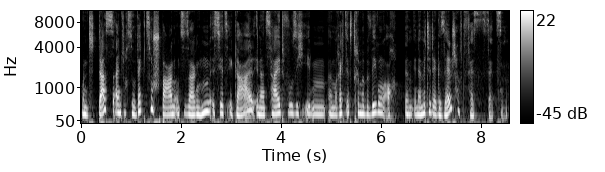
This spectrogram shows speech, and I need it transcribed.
Und das einfach so wegzusparen und zu sagen, hm, ist jetzt egal, in einer Zeit, wo sich eben ähm, rechtsextreme Bewegungen auch ähm, in der Mitte der Gesellschaft festsetzen.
